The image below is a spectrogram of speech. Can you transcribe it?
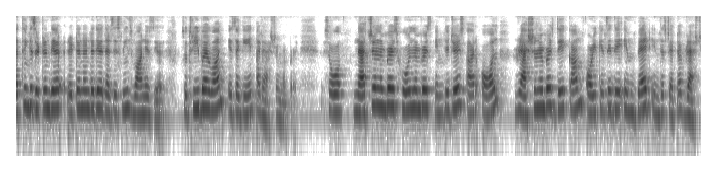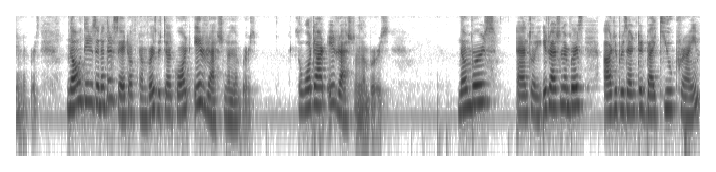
नथिंग इज़ रिटर्न देयर रिटर्न अंडर देयर दैट दिस मीन्स वन इज़ देयर सो थ्री बाय वन इज़ अगेन अ रैशनल नंबर so natural numbers whole numbers integers are all rational numbers they come or you can say they embed in the set of rational numbers now there is another set of numbers which are called irrational numbers so what are irrational numbers numbers and sorry irrational numbers are represented by q prime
